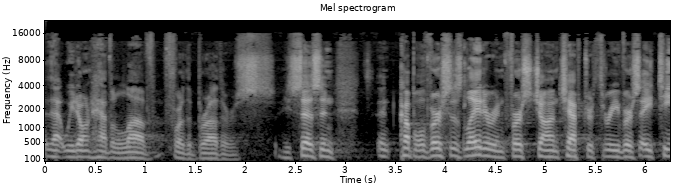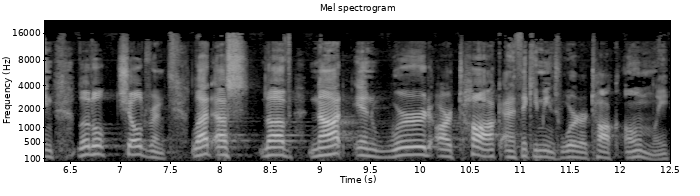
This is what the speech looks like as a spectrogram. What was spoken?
that we don't have a love for the brothers. He says in, a couple of verses later in 1 John chapter 3 verse 18 little children let us love not in word or talk and I think he means word or talk only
